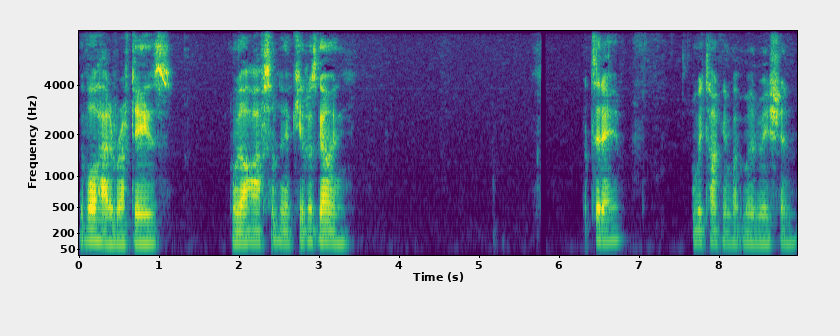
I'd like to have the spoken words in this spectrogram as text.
We've all had rough days. We all have something that keeps us going. But today, we'll be talking about motivation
